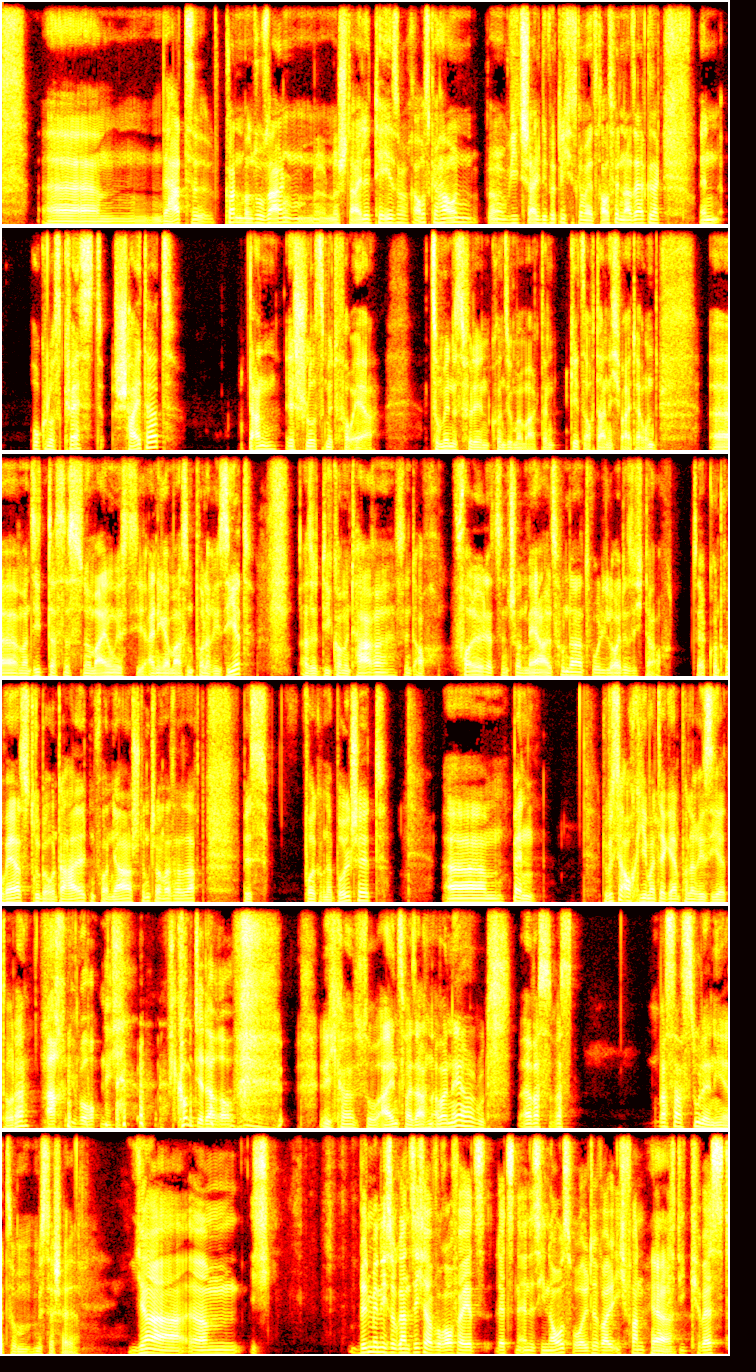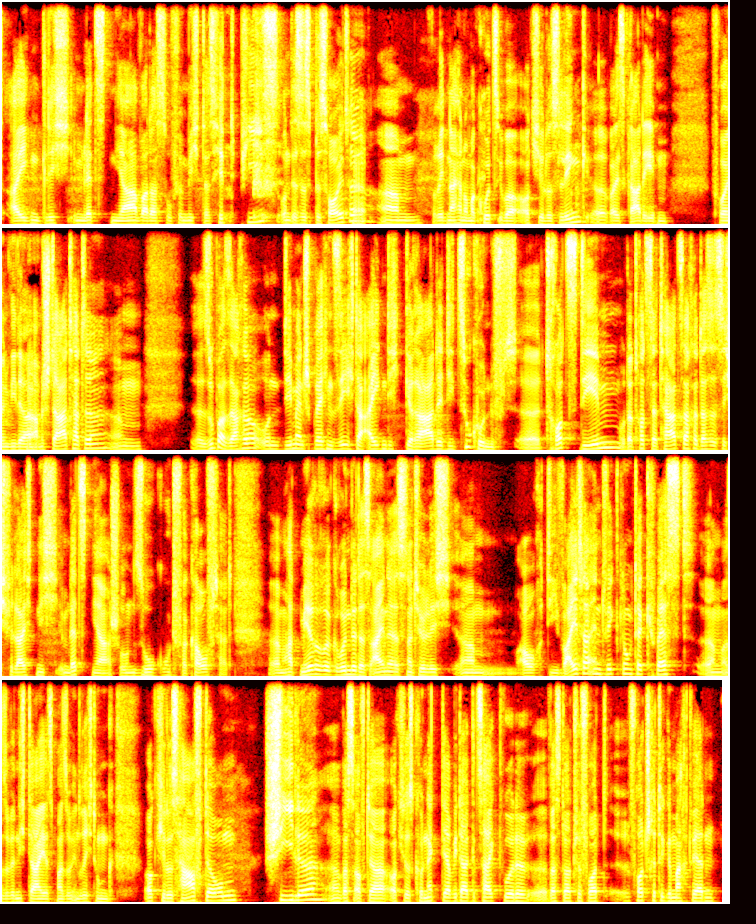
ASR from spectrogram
Ähm, der hat, äh, kann man so sagen, eine steile These rausgehauen. Äh, Wie steil die wirklich ist, können wir jetzt rausfinden. Also er hat gesagt, wenn Oculus Quest scheitert, dann ist Schluss mit VR. Zumindest für den Consumermarkt. Dann geht's auch da nicht weiter. Und äh, man sieht, dass es eine Meinung ist, die einigermaßen polarisiert. Also die Kommentare sind auch voll. Jetzt sind schon mehr als 100, wo die Leute sich da auch sehr kontrovers drüber unterhalten. Von ja, stimmt schon, was er sagt, bis vollkommener Bullshit. Ähm, ben, du bist ja auch jemand, der gern polarisiert, oder? Ach, überhaupt nicht. Wie kommt ihr darauf? Ich kann so ein, zwei Sachen, aber naja, gut. Äh, was, was, was sagst du denn hier zum Mr. Shell? Ja, ähm, ich bin mir nicht so ganz sicher, worauf er jetzt letzten Endes hinaus wollte, weil ich fand Ja. nämlich die Quest eigentlich im letzten Jahr war das so für mich das Hit-Piece und ist es bis heute. Ähm, wir reden nachher noch mal kurz über Oculus Link, äh, weil ich es gerade eben vorhin wieder Ja. am Start hatte. Ähm, äh, super Sache und dementsprechend sehe ich da eigentlich gerade die Zukunft. Äh, trotzdem oder trotz der Tatsache, dass es sich vielleicht nicht im letzten Jahr schon so gut verkauft hat. Ähm, hat mehrere Gründe. Das eine ist natürlich ähm, auch die Weiterentwicklung der Quest. Ähm, also wenn ich da jetzt mal so in Richtung Oculus Half Dome schiele, äh, was auf der Oculus Connect ja wieder gezeigt wurde, äh, was dort für Fort, äh, Fortschritte gemacht werden.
